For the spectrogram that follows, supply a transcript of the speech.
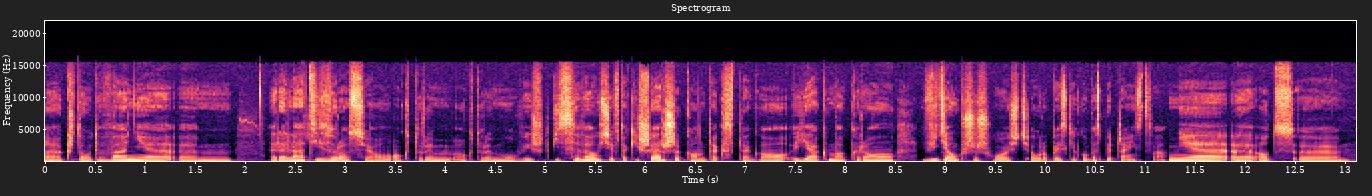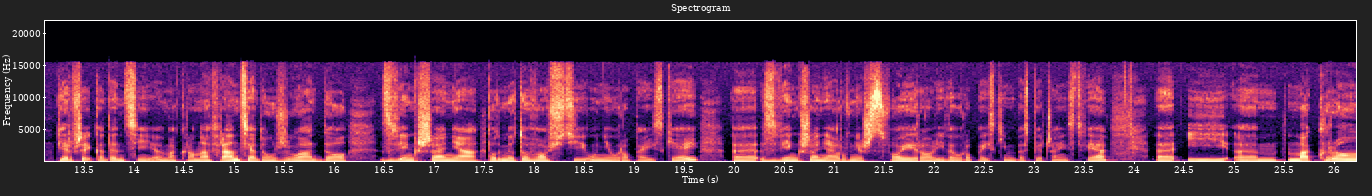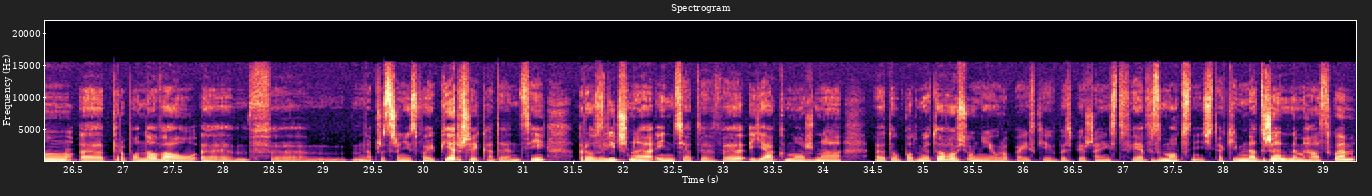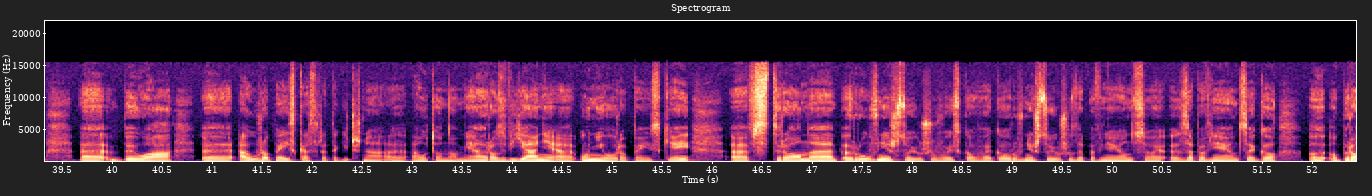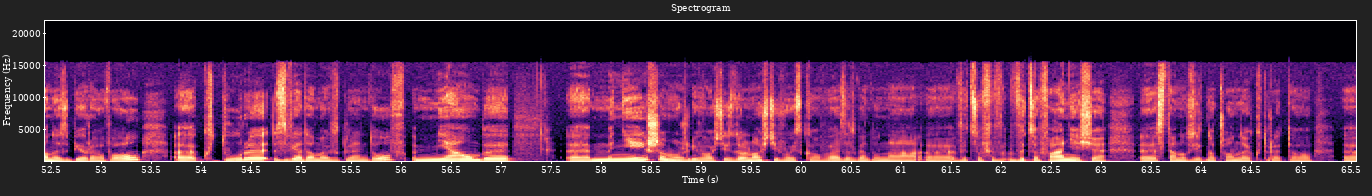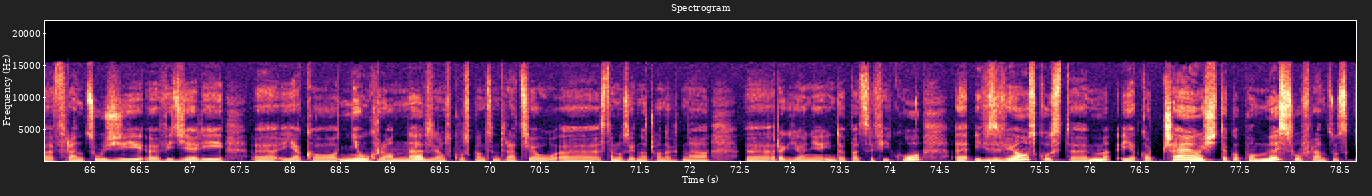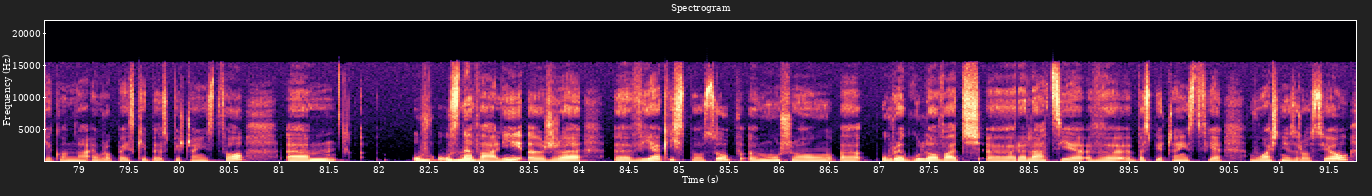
e, kształtowanie relacji z Rosją, o którym, o którym mówisz, wpisywał się w taki szerszy kontekst tego, jak Macron widział przyszłość europejskiego bezpieczeństwa. Nie e, od e, pierwszej kadencji Macrona Francja dążyła do zwiększenia podmiotowości Unii Europejskiej, e, zwiększenia również swojej roli w europejskim bezpieczeństwie. I Macron proponował w, na przestrzeni swojej pierwszej kadencji rozliczne różne inicjatywy, jak można e, tą podmiotowość Unii Europejskiej w bezpieczeństwie wzmocnić. Takim nadrzędnym hasłem e, była e, europejska strategiczna autonomia, rozwijanie Unii Europejskiej w stronę również sojuszu wojskowego, również sojuszu zapewniającego obronę zbiorową, który z wiadomych względów miałby mniejsze możliwości, zdolności wojskowe ze względu na e, wycof wycofanie się e, Stanów Zjednoczonych, które to Francuzi widzieli jako nieuchronne w związku z koncentracją Stanów Zjednoczonych na regionie Indo-Pacyfiku. I w związku z tym, jako część tego pomysłu francuskiego na europejskie bezpieczeństwo, uznawali, e, że e, w jakiś sposób e, muszą uregulować relacje w bezpieczeństwie właśnie z Rosją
